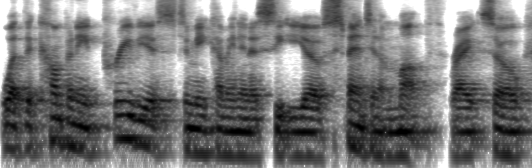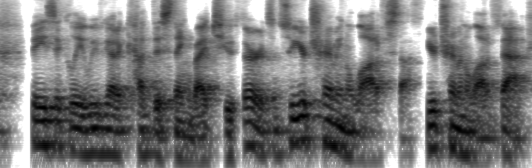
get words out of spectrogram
what the company previous to me coming in as CEO spent in a month, right? So basically, we've got to cut this thing by two thirds. And so you're trimming a lot of stuff, you're trimming a lot of fat.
